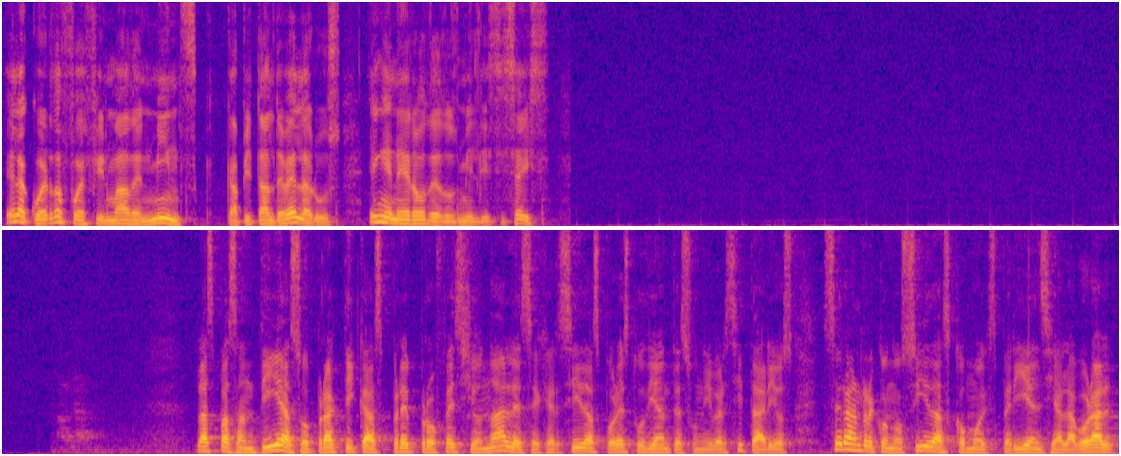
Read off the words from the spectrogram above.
El acuerdo fue firmado en Minsk, capital de Belarus, en enero de 2016. Las pasantías o prácticas preprofesionales ejercidas por estudiantes universitarios serán reconocidas como experiencia laboral.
